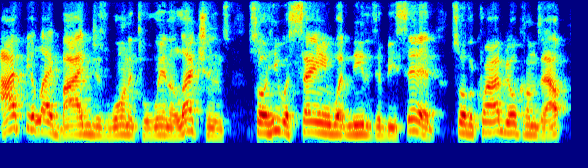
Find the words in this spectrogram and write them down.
I feel like Biden just wanted to win elections, so he was saying what needed to be said. So the crime bill comes out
